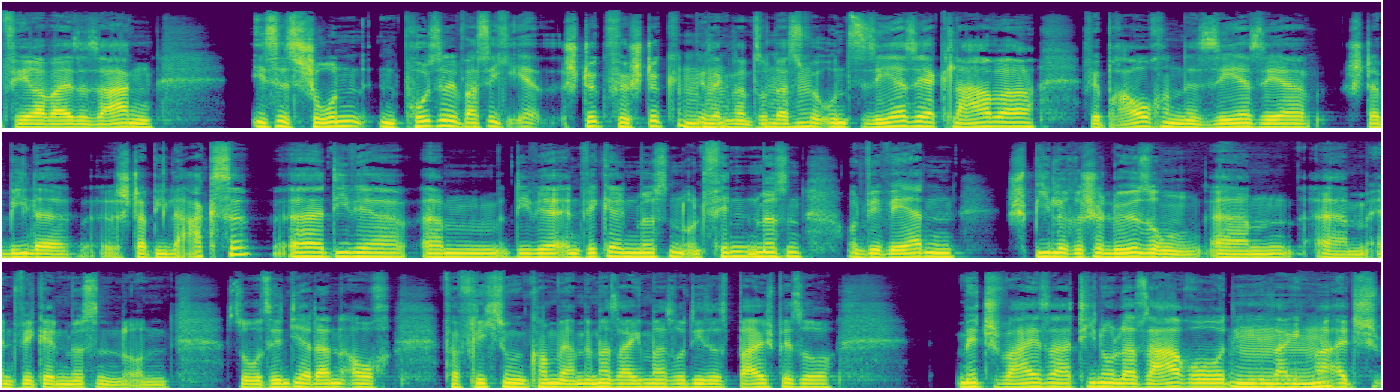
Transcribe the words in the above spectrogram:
fairerweise sagen, ist es schon ein Puzzle, was ich eher Stück für Stück mhm. gesagt habe, so dass mhm. für uns sehr, sehr klar war, wir brauchen eine sehr, sehr stabile, stabile Achse, äh, die wir, ähm, die wir entwickeln müssen und finden müssen. Und wir werden spielerische Lösungen ähm, ähm, entwickeln müssen. Und so sind ja dann auch Verpflichtungen gekommen. Wir haben immer, sage ich mal, so dieses Beispiel so, Mitch Weiser, Tino Lazaro, die, mhm. sage ich mal, als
